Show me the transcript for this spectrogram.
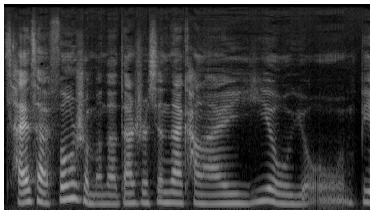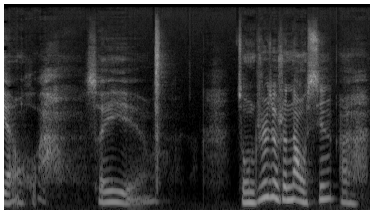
采采风什么的。但是现在看来又有变化，所以总之就是闹心啊！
